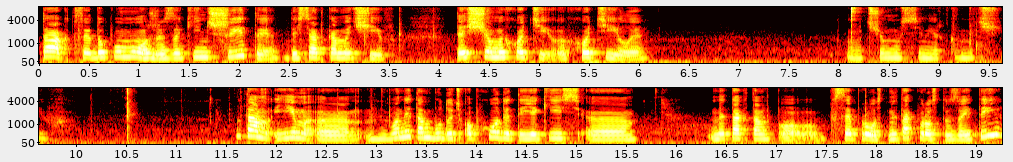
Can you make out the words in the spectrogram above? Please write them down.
так, це допоможе закінчити десятка мечів. Те, що ми хоті, хотіли. От Чому сімірка мечів? Ну, там їм, е, вони там будуть обходити якісь. Не так там все просто, не так просто зайти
